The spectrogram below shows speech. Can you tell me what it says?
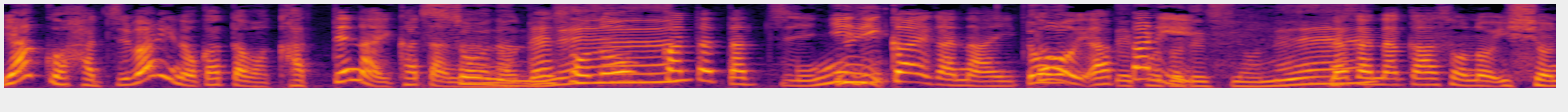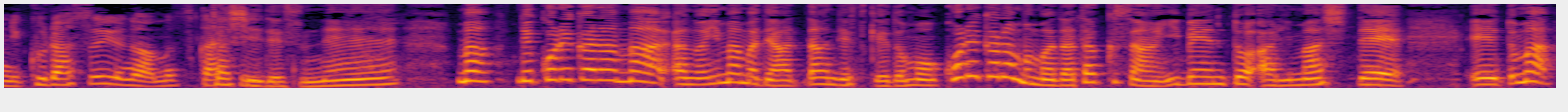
約8割の方は買ってない方なのでそ,、の方たちに理解がないと、やっぱり、ね、なかなかその一緒に暮らすいうのは難しい。ですね。まあ、でこれからまああの今まであったんですけどもこれからもまだたくさんイベントありまして、えっ、ー、とまあ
